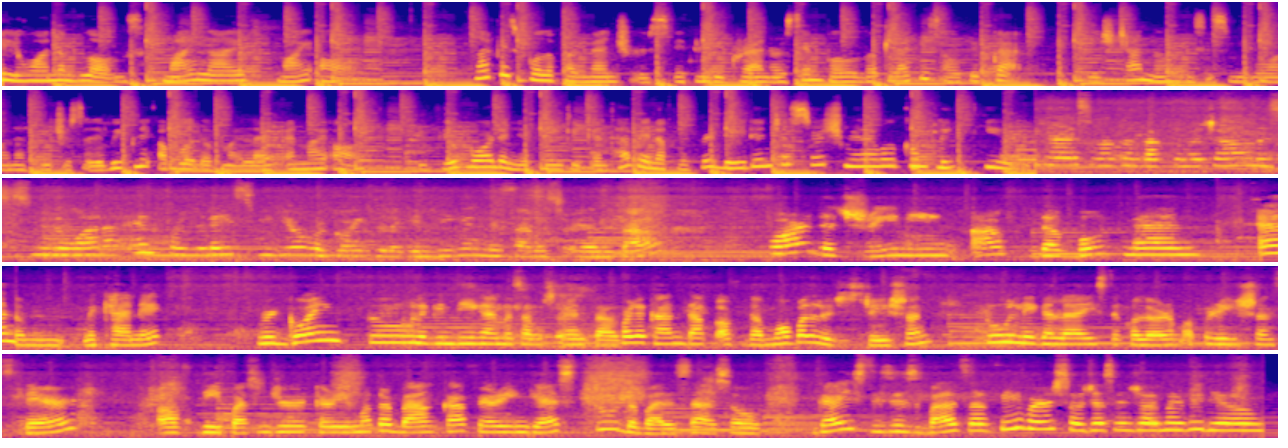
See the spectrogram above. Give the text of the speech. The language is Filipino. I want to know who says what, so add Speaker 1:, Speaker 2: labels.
Speaker 1: Miluana Vlogs, my life, my all. Life is full of adventures. It may be grand or simple, but life is all we've got. This channel, this is Miluana, features a weekly upload of my life and my all. If you're bored and you think you can't have enough of your day, then just search me and I will complete you.
Speaker 2: Hey guys, welcome back to my channel. This is Miluana and for today's video, we're going to Lagindigan, Misamis Oriental for the training of the boatman and the mechanic. We're going to Lagindigan, Misamis Oriental for the conduct of the mobile registration to legalize the colorum operations there of the passenger carrying motor banca ferrying guests to the balsa. So guys, this is Balsa Fever, so just enjoy my video.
